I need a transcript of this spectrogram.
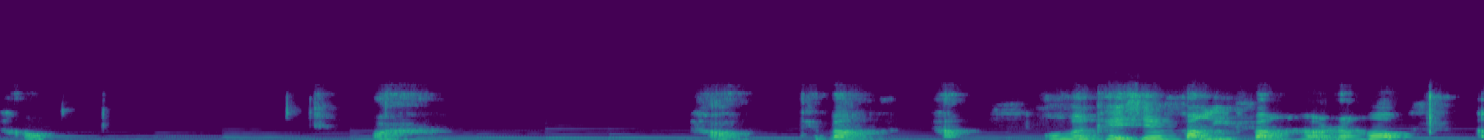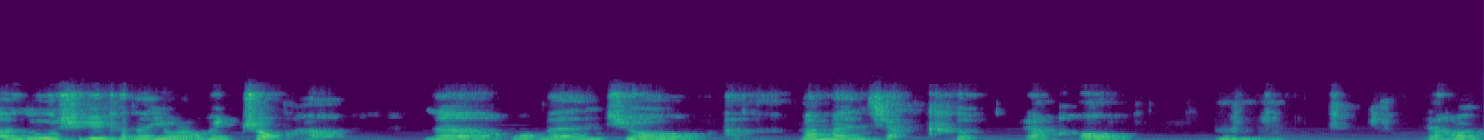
好，哇，好，太棒了。我们可以先放一放哈，然后呃，陆续可能有人会中哈，那我们就啊慢慢讲课，然后嗯。然后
